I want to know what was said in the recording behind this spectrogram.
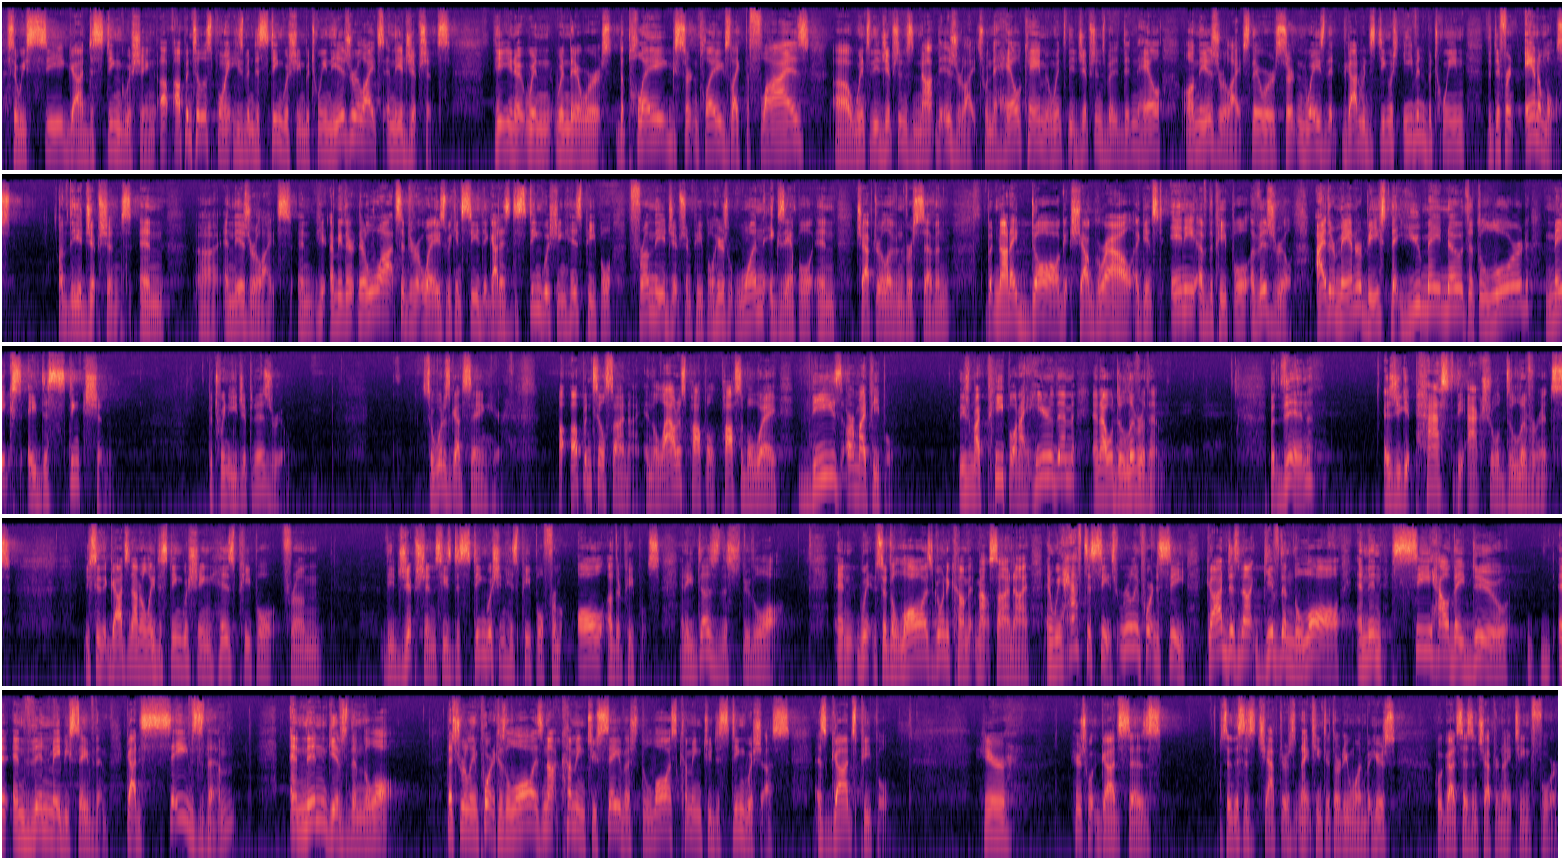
So we see God distinguishing, up, up until this point, he's been distinguishing between the Israelites and the Egyptians. He, you know, when, when there were the plagues, certain plagues like the flies uh, went to the Egyptians, not the Israelites. When the hail came, it went to the Egyptians, but it didn't hail on the Israelites. There were certain ways that God would distinguish even between the different animals of the Egyptians and uh, and the Israelites. And he, I mean, there, there, are lots of different ways we can see that God is distinguishing his people from the Egyptian people. Here's one example in chapter 11, verse 7. But not a dog shall growl against any of the people of Israel, either man or beast, that you may know that the Lord makes a distinction between Egypt and Israel. So, what is God saying here? Up until Sinai, in the loudest possible way, these are my people. These are my people, and I hear them and I will deliver them. But then, as you get past the actual deliverance, you see that God's not only distinguishing his people from the Egyptians, he's distinguishing his people from all other peoples. And he does this through the law. And we, so the law is going to come at Mount Sinai, and we have to see, it's really important to see, God does not give them the law and then see how they do and then maybe save them. God saves them and then gives them the law. That's really important because the law is not coming to save us, the law is coming to distinguish us as God's people. Here, here's what God says. So this is chapters 19 through 31, but here's what God says in chapter 19 4.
